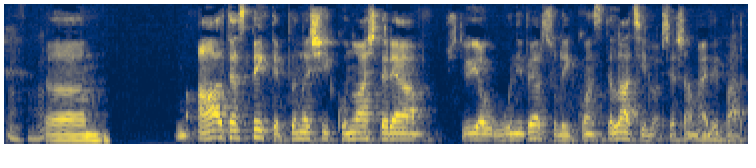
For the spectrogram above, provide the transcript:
uh-huh. um, alte aspecte, până și cunoașterea, știu eu, universului, constelațiilor și așa mai departe.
